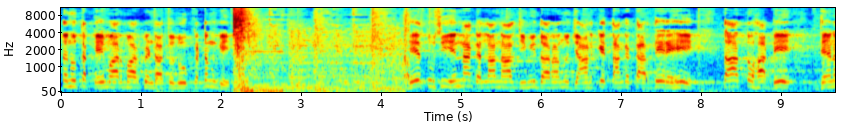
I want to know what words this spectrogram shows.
ਤੈਨੂੰ ਧੱਕੇ ਮਾਰ-ਮਾਰ ਪਿੰਡਾਂ ਚੋਂ ਲੋਕ ਕੱਢਣਗੇ। ਜੇ ਤੁਸੀਂ ਇਹਨਾਂ ਗੱਲਾਂ ਨਾਲ ਜ਼ਿਮੀਂਦਾਰਾਂ ਨੂੰ ਜਾਣ ਕੇ ਤੰਗ ਕਰਦੇ ਰਹੇ, ਤਾਂ ਤੁਹਾਡੇ ਦਿਨ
